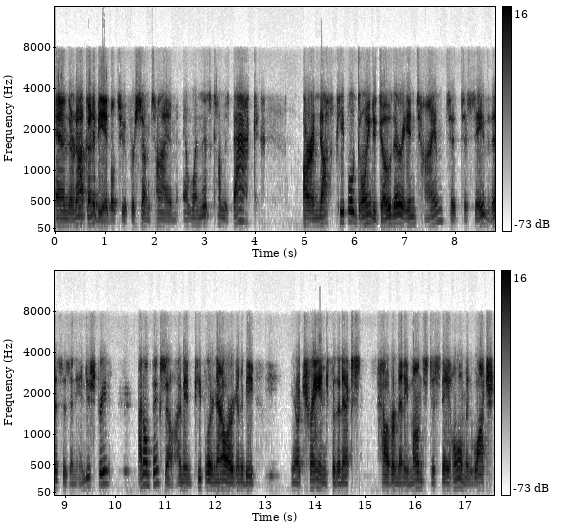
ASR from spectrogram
and they're not going to be able to for some time. And when this comes back, are enough people going to go there in time to, to save this as an industry? I don't think so. I mean, people are now are going to be, you know, trained for the next however many months to stay home and watch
